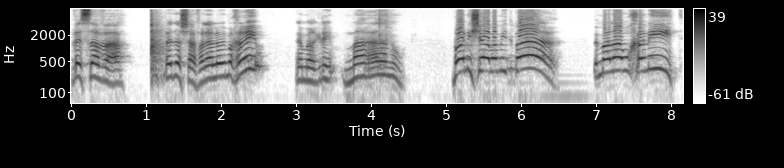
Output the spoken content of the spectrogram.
ושבע, ודשף על אלוהים אחרים. הם מרגלים, מה רע לנו? בוא נשאר במדבר, במעלה רוחנית,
